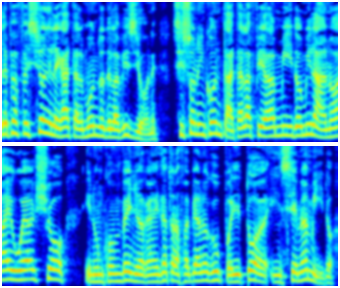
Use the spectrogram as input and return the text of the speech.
Le professioni legate al mondo della visione si sono incontrate alla fiera Mido Milano Eyewear Show in un convegno organizzato da Fabiano Gruppo Editore insieme a Mido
